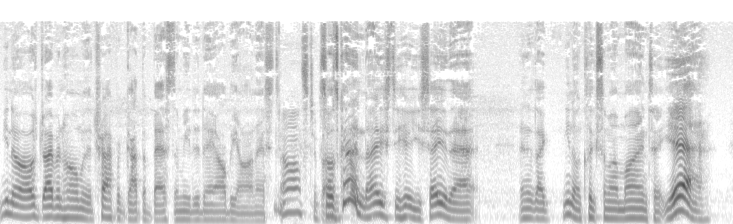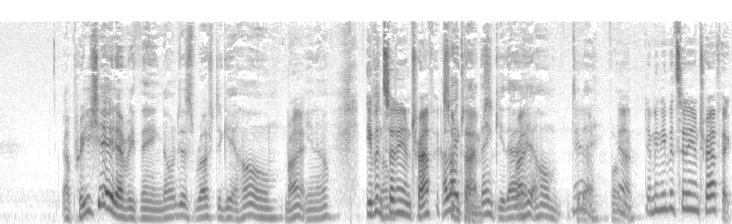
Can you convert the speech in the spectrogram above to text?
you know, I was driving home and the traffic got the best of me today. I'll be honest. Oh, that's too bad. So it's kind of nice to hear you say that, and it like you know clicks in my mind to yeah, appreciate everything. Don't just rush to get home. Right. You know. even so- sitting in traffic I like sometimes. that. Thank you. That Right. hit home Yeah, today for yeah. me. I mean, even sitting in traffic.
